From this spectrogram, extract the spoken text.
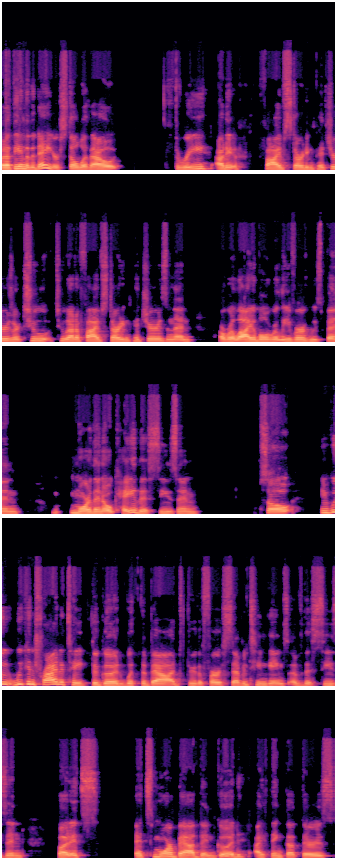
but at the end of the day, you're still without three out of five starting pitchers, or two two out of five starting pitchers, and then a reliable reliever who's been more than okay this season. So we, we can try to take the good with the bad through the first 17 games of this season, but it's it's more bad than good. I think that there's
